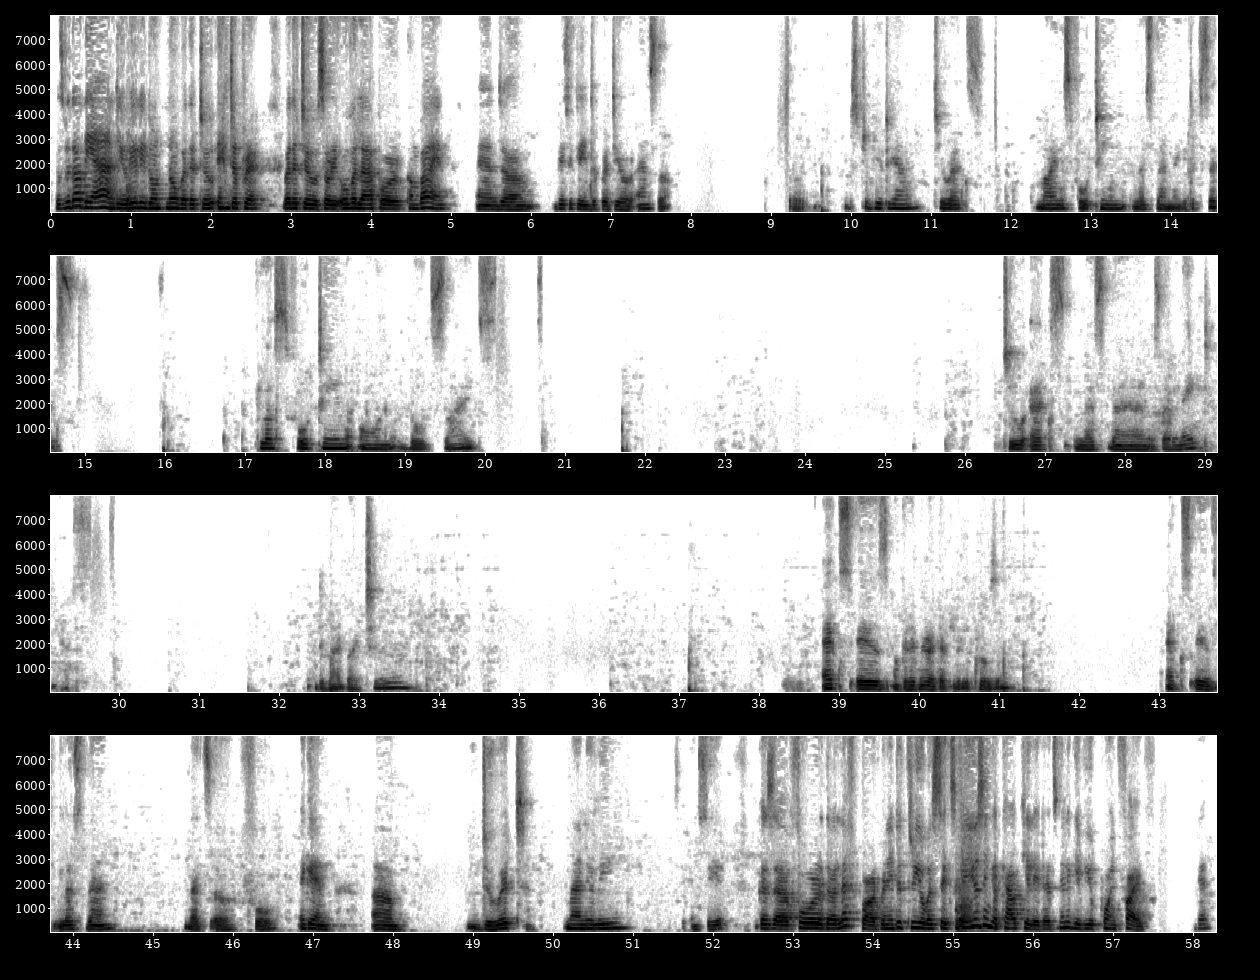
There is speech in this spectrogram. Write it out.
Because without the and, you really don't know whether to interpret, whether to, sorry, overlap or combine and um, basically interpret your answer. So distribute here, 2x minus 14 less than negative 6 plus 14 on both sides. Two x less than, is that an eight? Yes. Divide by two. x is, okay, let me write that a little closer. x is less than, that's a 4. Again, um, do it manually, so you can see it. Because uh, for the left part, when you did 3 over 6, if you're using a calculator, it's going to give you 0.5. Okay?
